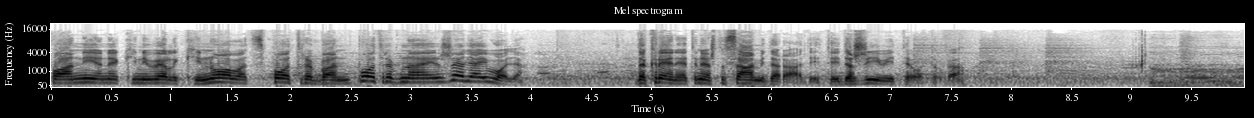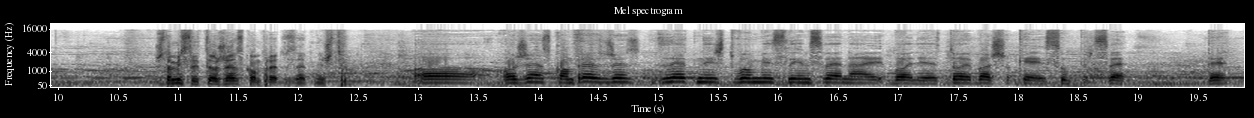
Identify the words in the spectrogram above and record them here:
Pa nije neki ni veliki novac potreban. Potrebna je želja i volja. Da krenete nešto sami da radite i da živite od toga. Šta mislite o ženskom preduzetništvu? O, o ženskom preduzetništvu mislim sve najbolje. To je baš ok, super, sve. Pet.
